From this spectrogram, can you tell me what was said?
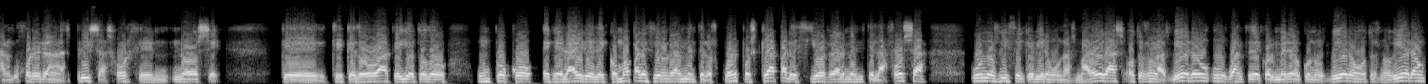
a lo mejor eran las prisas, Jorge, no lo sé que, quedó aquello todo un poco en el aire de cómo aparecieron realmente los cuerpos, qué apareció realmente la fosa. Unos dicen que vieron unas maderas, otros no las vieron, un guante de colmenero que unos vieron, otros no vieron,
